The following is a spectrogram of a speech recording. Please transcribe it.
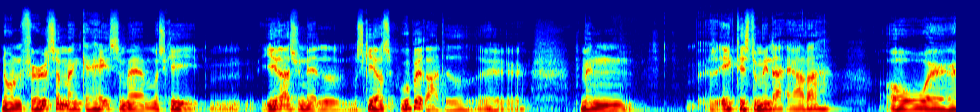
nogle følelser, man kan have, som er måske mm, irrationelle, måske også uberettigede, øh, men altså, ikke desto mindre er der. Og, øh,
